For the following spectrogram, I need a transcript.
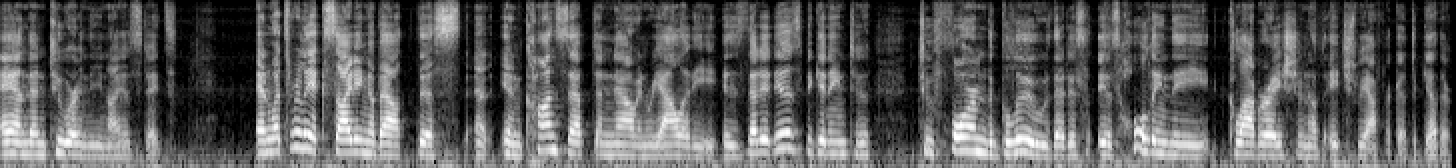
and then two are in the United States. And what's really exciting about this uh, in concept and now in reality is that it is beginning to, to form the glue that is, is holding the collaboration of H3 Africa together.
